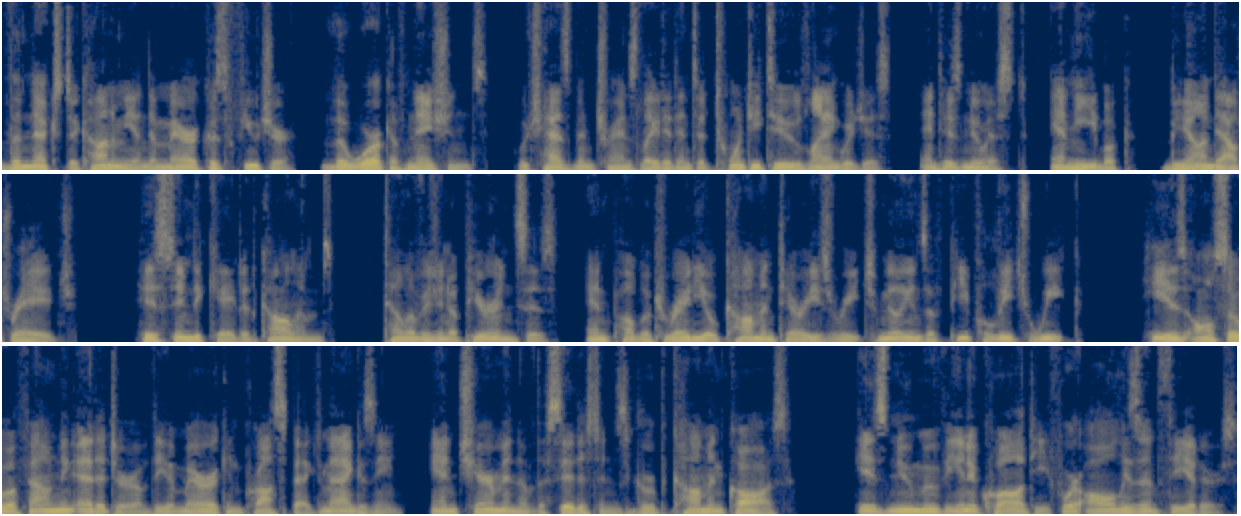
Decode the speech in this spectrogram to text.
The Next Economy and America's Future, The Work of Nations, which has been translated into 22 languages, and his newest, an ebook, Beyond Outrage. His syndicated columns, television appearances, and public radio commentaries reach millions of people each week. He is also a founding editor of the American Prospect magazine, and chairman of the citizens group Common Cause. His new movie Inequality for All is in theaters.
